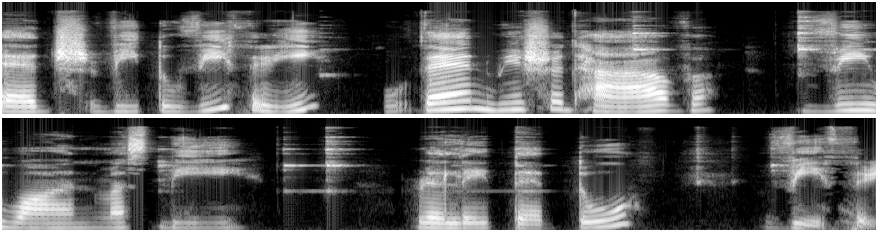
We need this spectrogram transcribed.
edge V2, V3, then we should have V1 must be related to V3.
